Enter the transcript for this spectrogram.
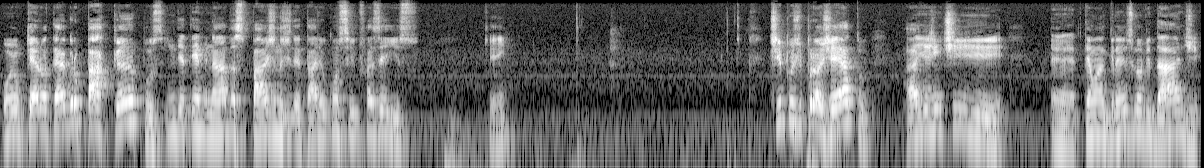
ou eu quero até agrupar campos em determinadas páginas de detalhe, eu consigo fazer isso. Ok? Tipos de projeto, aí a gente é, tem uma grande novidade.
